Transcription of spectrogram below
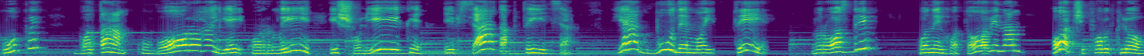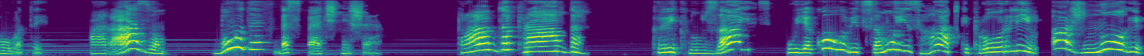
купи, бо там у ворога є й орли, і шуліки, і всяка птиця. Як будемо йти в роздріб, вони готові нам очі повикльовувати, а разом буде безпечніше. Правда, правда. Крикнув заєць, у якого від самої згадки про орлів аж ноги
